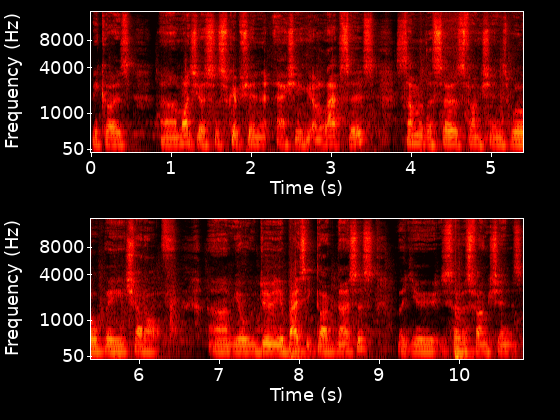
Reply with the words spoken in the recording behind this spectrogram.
because um, once your subscription actually lapses, some of the service functions will be shut off. Um, you'll do your basic diagnosis, but your service functions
